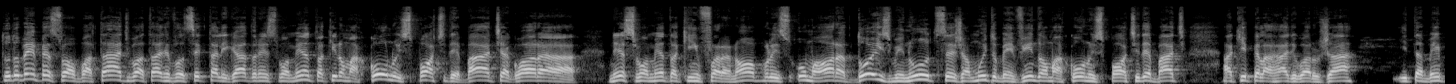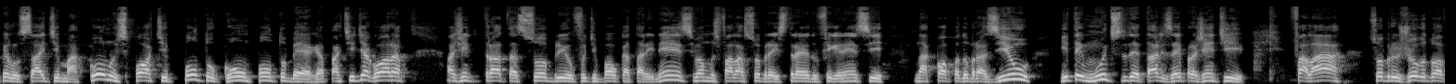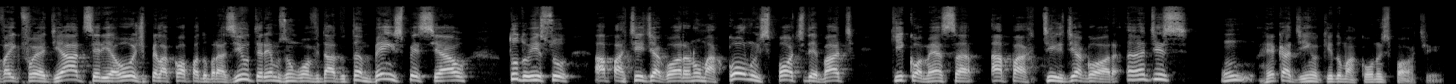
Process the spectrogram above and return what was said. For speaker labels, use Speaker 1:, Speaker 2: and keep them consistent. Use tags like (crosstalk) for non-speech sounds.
Speaker 1: Tudo bem, pessoal? Boa tarde, boa tarde a você que está ligado nesse momento aqui no Marcou no Esporte Debate. Agora, nesse momento aqui em Florianópolis, uma hora, dois minutos. Seja muito bem-vindo ao Marcou no Esporte Debate, aqui pela Rádio Guarujá e também pelo site marconosport.com.br. A partir de agora, a gente trata sobre o futebol catarinense, vamos falar sobre a estreia do Figueirense na Copa do Brasil e tem muitos detalhes aí para a gente falar sobre o jogo do Havaí que foi adiado, seria hoje pela Copa do Brasil. Teremos um convidado também especial. Tudo isso a partir de agora no Marcou no Esporte Debate, que começa a partir de agora. Antes, um recadinho aqui do Marcou no Esporte.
